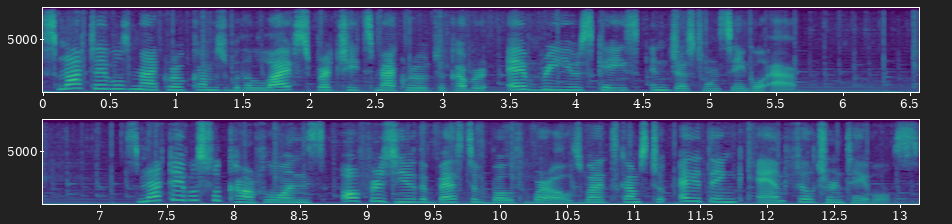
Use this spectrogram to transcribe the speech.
Smart Tables macro comes with a live spreadsheets macro to cover every use case in just one single app. Smart Tables for Confluence offers you the best of both worlds when it comes to editing and filtering tables.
